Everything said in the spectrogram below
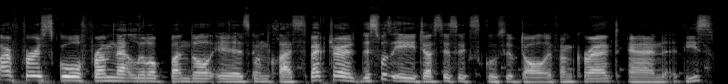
Our first school from that little bundle is Swim Class Spectra. This was a Justice exclusive doll, if I'm correct, and these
